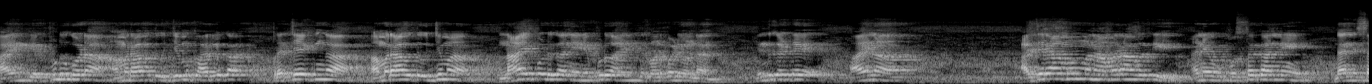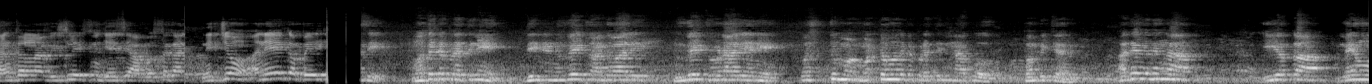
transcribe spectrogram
ఆయనకి ఎప్పుడు కూడా అమరావతి ఉద్యమకారులుగా ప్రత్యేకంగా అమరావతి ఉద్యమ నాయకుడుగా నేను ఎప్పుడూ ఆయనకి రుణపడి ఉన్నాను. ఎందుకంటే ఆయన అజరామం మన అమరావతి అనే ఒక పుస్తకాన్ని దాన్ని సంకలన విశ్లేషణ చేసి ఆ పుస్తకాన్ని నిత్యం అనేక పేజీ మొదటి ప్రతిని దీన్ని నువ్వే చదవాలి నువ్వే చూడాలి అని ఫస్ట్ మొట్టమొదటి ప్రతిని నాకు పంపించారు. అదేవిధంగా ఈ యొక్క మేము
